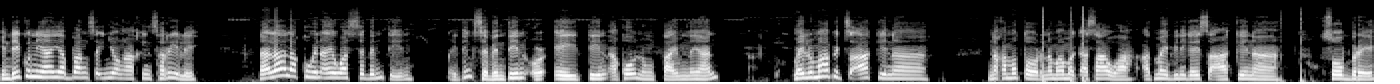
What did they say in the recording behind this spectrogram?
hindi ko niyayabang sa inyo ang aking sarili. Naalala ko when I was 17, I think 17 or 18 ako nung time na yan. May lumapit sa akin na nakamotor na mga mag-asawa at may binigay sa akin na sobre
